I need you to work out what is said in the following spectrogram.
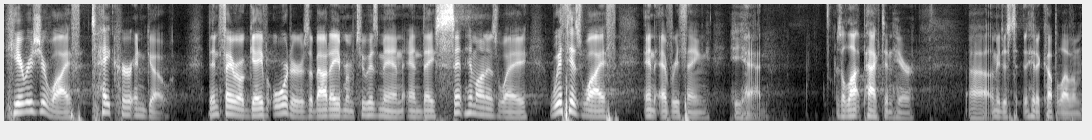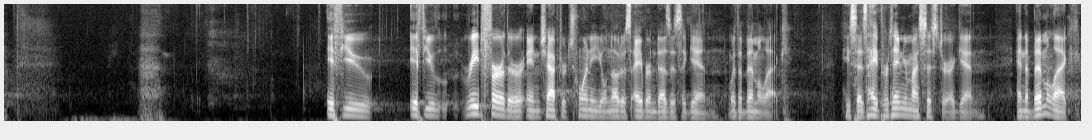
here is your wife. Take her and go. Then Pharaoh gave orders about Abram to his men, and they sent him on his way with his wife and everything he had. There's a lot packed in here. Uh, let me just hit a couple of them. If you, if you read further in chapter 20, you'll notice Abram does this again with Abimelech. He says, Hey, pretend you're my sister again. And Abimelech,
